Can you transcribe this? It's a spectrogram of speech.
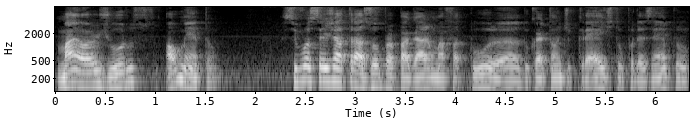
maior os juros aumentam. Se você já atrasou para pagar uma fatura do cartão de crédito, por exemplo,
